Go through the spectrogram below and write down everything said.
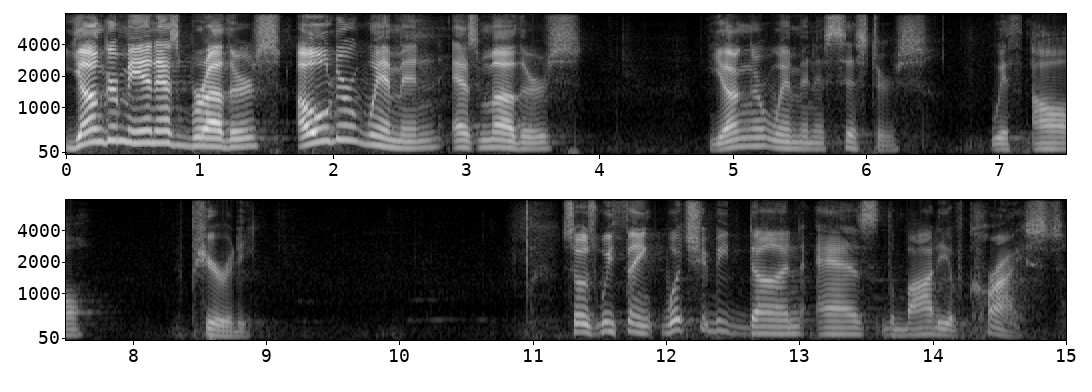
younger men as brothers, older women as mothers, younger women as sisters, with all purity. So, as we think, what should be done as the body of Christ?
